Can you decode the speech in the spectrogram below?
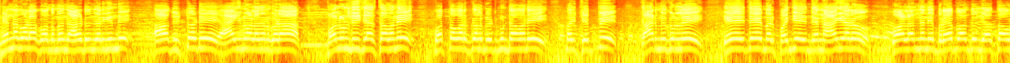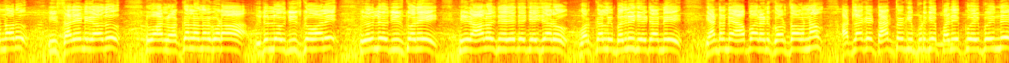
నిన్న కూడా కొంతమంది ఆగడం జరిగింది. ఆ దృష్టితోటి ఆగిన వాళ్ళందరూ కూడా పనులు తీసేస్తామని కొత్త వర్కర్లు పెట్టుకుంటామని మరి చెప్పి కార్మికుల్ని ఏదైతే మరి పనిచేసి నిన్న ఆగారో వాళ్ళందరినీ భయభ్రాంతులు చేస్తూ ఉన్నారు. ఇది సరైనది కాదు. వాళ్ళ వర్కర్లందరూ కూడా విధుల్లోకి తీసుకోవాలి. విధుల్లోకి తీసుకొని మీరు ఆలోచన ఏదైతే చేశారో వర్కర్ని బదిలీ చేయడాన్ని వెంటనే ఆపాలని కోరుతా ఉన్నాం. అట్లాగే ట్రాక్టర్కి ఇప్పటికే పని ఎక్కువైపోయింది.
